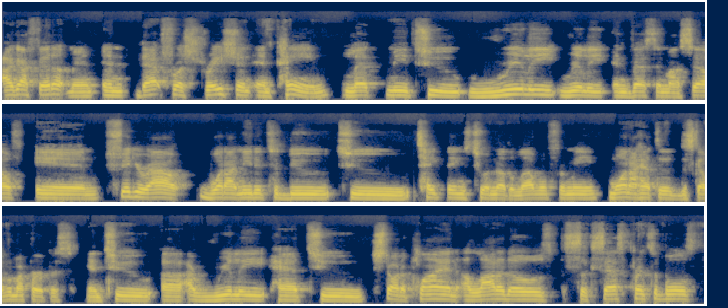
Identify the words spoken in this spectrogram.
I got fed up, man, and that frustration and pain led me to really, really invest in myself and figure out what I needed to do to take things to another level for me. One, I had to discover my purpose. And two, uh, I really had to start applying a lot of those success principles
